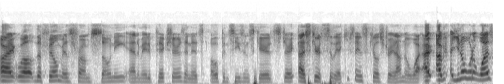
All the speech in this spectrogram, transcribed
All right. Well, the film is from Sony Animated Pictures, and it's open season, scared straight, uh, scared silly. I keep saying scared straight. I don't know why. I, I, you know what it was?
